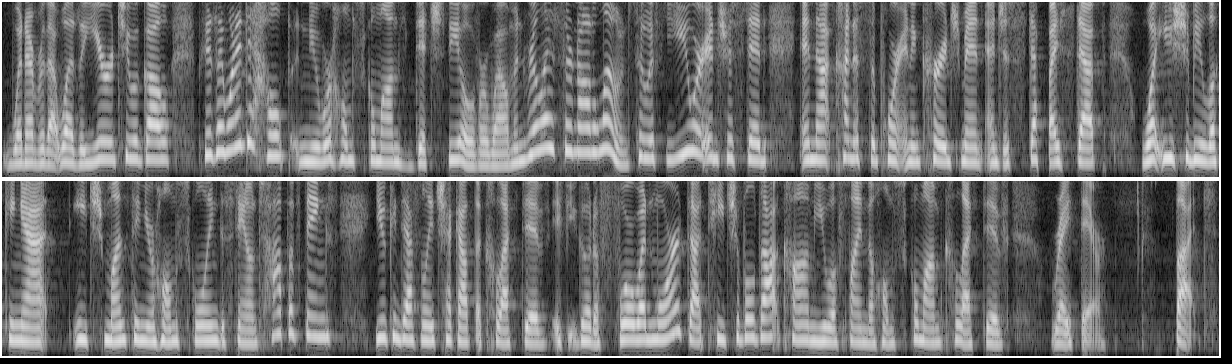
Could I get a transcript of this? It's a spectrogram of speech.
whatever that was, a year or two ago, because I wanted to help newer homeschool moms ditch the overwhelm and realize they're not alone. So if you are interested in that kind of support and encouragement and just step by step what you should be looking at each month in your homeschooling to stay on top of things, you can definitely check out the collective. If you go to 41more.teachable.com, you will find the Homeschool Mom Collective right there. But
